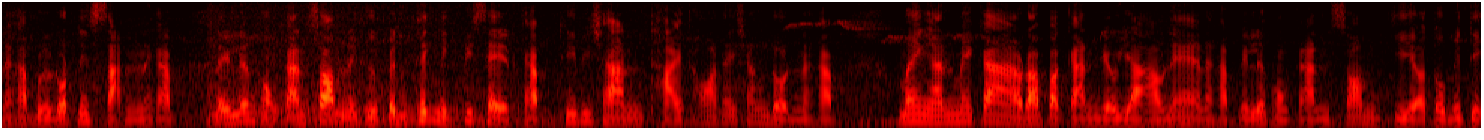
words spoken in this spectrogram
นะครับหรือรถนิสสันนะครับ ในเรื่องของการซ่อมเนี่ยคือเป็นเทคนิคพิเศษครับที่พี่ชาญถ่ายทอดให้ช่างดนนะครับ ไม่งั้นไม่กล้ารับประกันยาวๆแน่นะครับ ในเรื่องของการซ่อมเกียร์อัตโนมัติ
